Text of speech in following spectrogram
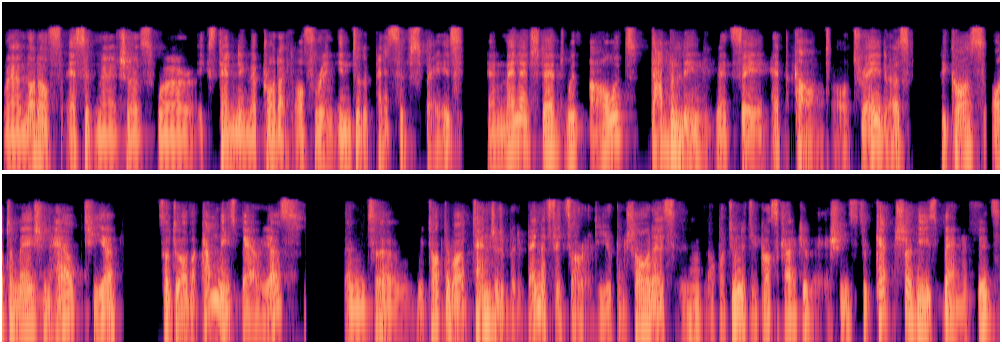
where a lot of asset managers were extending their product offering into the passive space and manage that without doubling, let's say, headcount or traders, because automation helped here. So to overcome these barriers, and uh, we talked about tangible benefits already. You can show this in opportunity cost calculations to capture these benefits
